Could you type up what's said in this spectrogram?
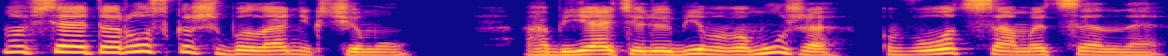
Но вся эта роскошь была ни к чему. Объятия любимого мужа — вот самое ценное.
